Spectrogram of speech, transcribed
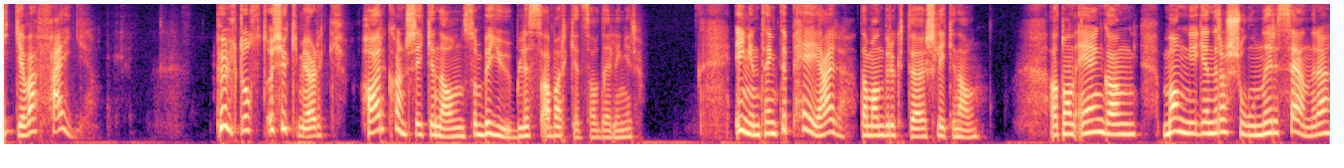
Ikke vær feig! Pultost og tjukkmjølk har kanskje ikke navn som bejubles av markedsavdelinger. Ingen tenkte PR da man brukte slike navn. At man en gang, mange generasjoner senere,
